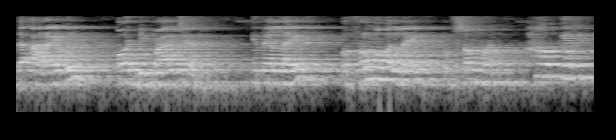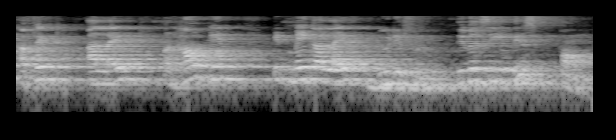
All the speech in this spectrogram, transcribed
The arrival or departure in our life or from our life of someone how can it affect our life or how can it make our life beautiful? We will see in this poem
